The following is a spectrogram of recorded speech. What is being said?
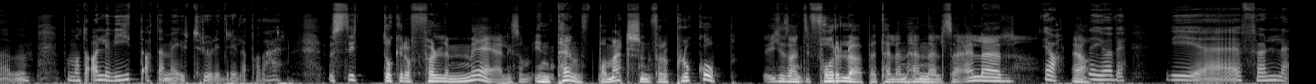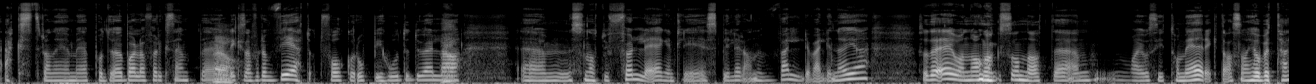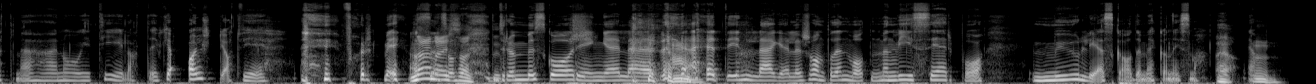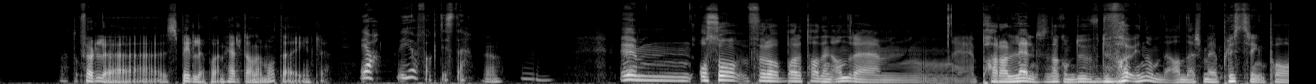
på en måte alle vite at de er utrolig drilla på det her. Sitter dere og følger med liksom, intenst på matchen for å plukke opp ikke sant, forløpet til en hendelse, eller Ja, Ja. det gjør vi. Vi eh, følger ekstra nøye med på dødballer, f.eks., Ja. liksom, for da vet du at folk går opp i hodedueller. Em, sånn at du følger egentlig spillerne veldig, veldig nøye. Så det er jo noen ganger sånn at eh, må jeg jo si Tom Erik, da, som har jobbet tett med her nå i TIL, at det er jo ikke alltid at vi får med oss Nei, nei, en sånn sant. Drømmeskåring eller et innlegg eller sånn på den måten, men vi ser på mulige skademekanismer. ja, Ja. Mm. Følge spillet på en helt annen måte, egentlig. Ja, vi gjør faktisk det. Ja. Mm. Em, og så, for å bare ta den andre eh, parallellen som vi snakker om, du, du var jo innom det, Anders, med plystring på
